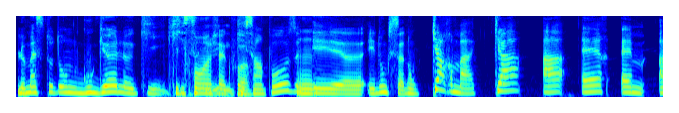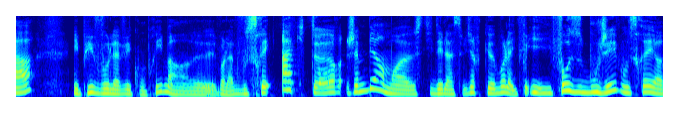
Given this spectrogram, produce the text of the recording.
le mastodonte Google qui, Qui qui, te prend à s- chaque qui fois. s'impose. Et, euh, et donc ça, donc Karma, K-A-R-M-A. Et puis vous l'avez compris, ben, euh, voilà, vous serez acteur. J'aime bien moi cette idée-là. Ça veut dire que voilà, il faut, il faut se bouger. Vous serez euh,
